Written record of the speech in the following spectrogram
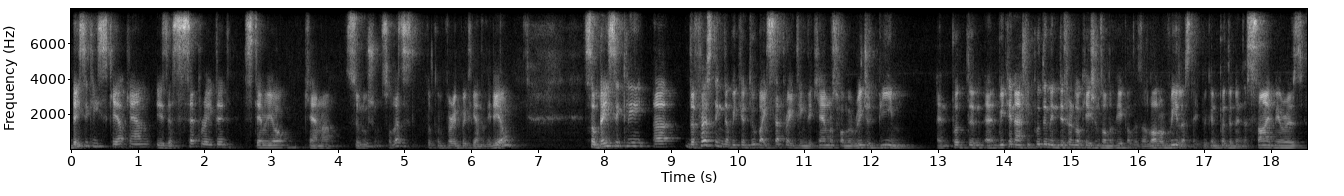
Basically, Scale Cam is a separated stereo camera solution. So let's look very quickly at the video. So basically, uh, the first thing that we can do by separating the cameras from a rigid beam and put them, uh, we can actually put them in different locations on the vehicle. There's a lot of real estate. We can put them in the side mirrors.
